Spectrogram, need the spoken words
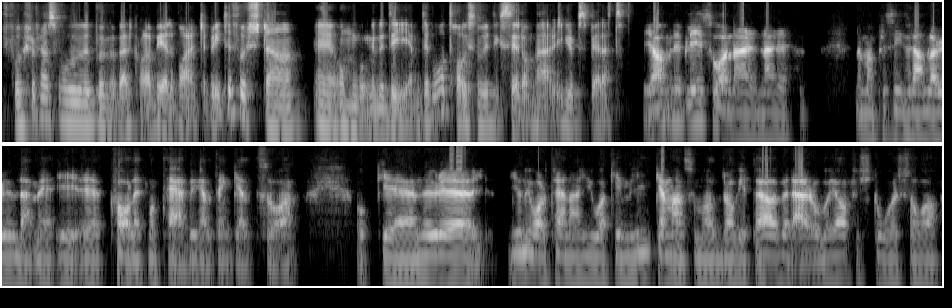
först och främst får vi börja med att välkomna Belebarkeby till första eh, omgången i DM. Det var ett tag sedan vi fick se dem här i gruppspelet. Ja, men det blir så när, när, när man precis ramlar ur där med i, eh, kvalet mot Täby helt enkelt. Så, och eh, nu är det juniortränaren Joakim Likaman som har dragit över där och vad jag förstår så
